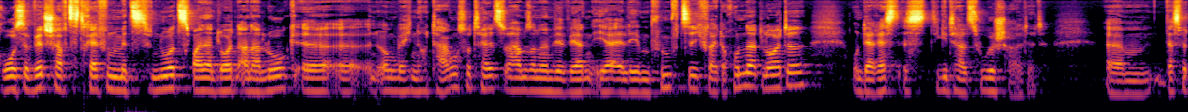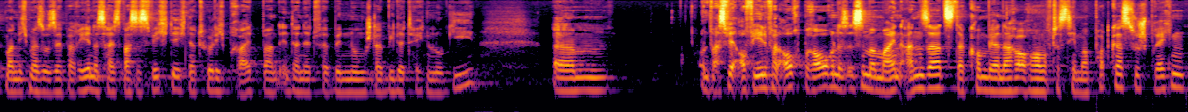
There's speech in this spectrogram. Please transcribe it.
große Wirtschaftstreffen mit nur 200 Leuten analog äh, äh, in irgendwelchen Tagungshotels zu haben, sondern wir werden eher erleben 50, vielleicht auch 100 Leute und der Rest ist digital zugeschaltet. Ähm, das wird man nicht mehr so separieren. Das heißt, was ist wichtig? Natürlich Breitband, Internetverbindung, stabile Technologie. Ähm, und was wir auf jeden Fall auch brauchen, das ist immer mein Ansatz, da kommen wir nachher auch auf das Thema Podcast zu sprechen.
